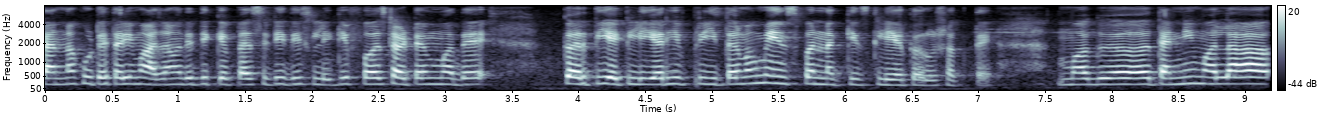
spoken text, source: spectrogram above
त्यांना कुठेतरी माझ्यामध्ये ती कॅपॅसिटी दिसली की फर्स्ट अटेम्प्टमध्ये करती आहे क्लिअर ही प्री तर मग मेन्स पण नक्कीच क्लिअर करू शकते. मग त्यांनी मला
